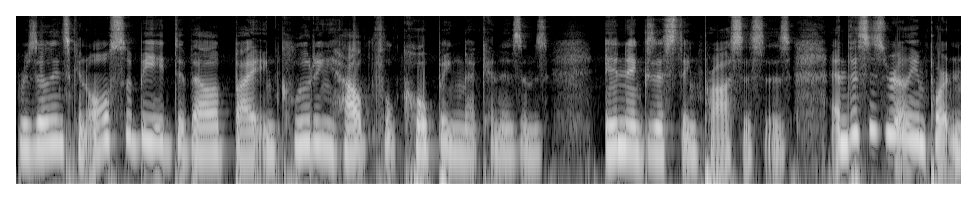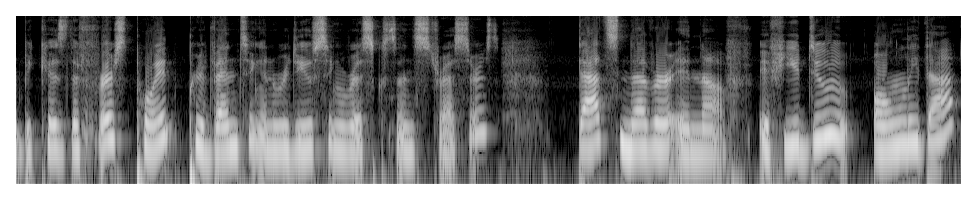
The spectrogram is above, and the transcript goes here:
resilience can also be developed by including helpful coping mechanisms in existing processes. And this is really important because the first point, preventing and reducing risks and stressors, that's never enough. If you do only that,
